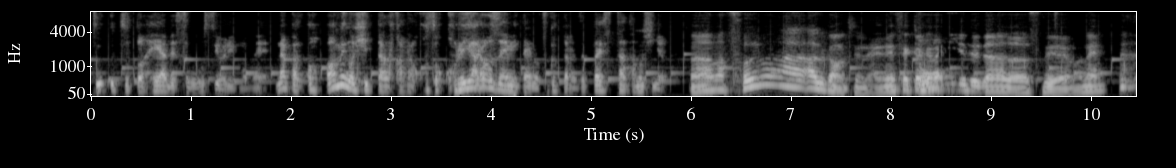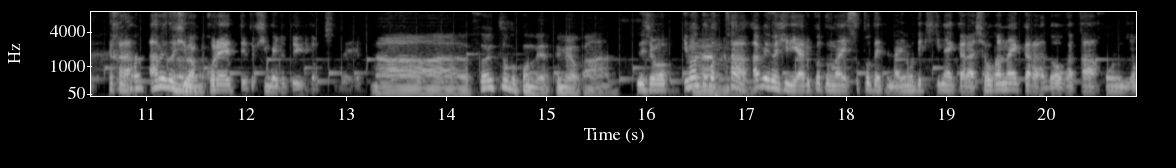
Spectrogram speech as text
つうつと部屋で過ごすよりもね、なんか、あ雨の日だからこそこれやろうぜみたいの作ったら絶対さ、楽しいやろ。あーまあ、それはあるかもしれないね。せっかくね家でダラダラするよりもね。だから、雨の日はこれっていうと決めるといいかもしれないよ。ああ、それちょっと今度やってみようかな。でしょ？今のところさう、ん雨の日でやることない、外出て何もできないから、しょうがないから動画か本読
